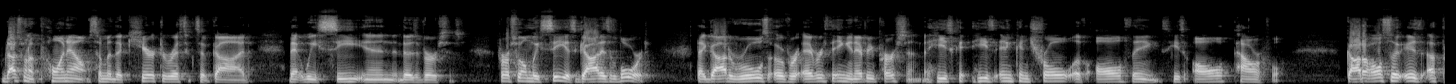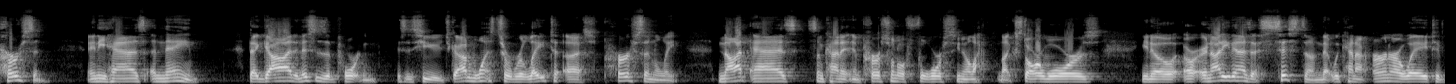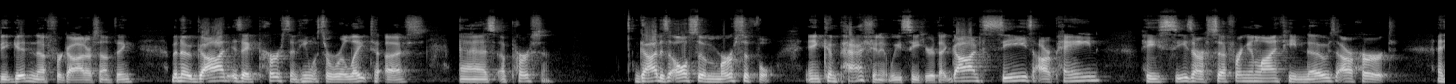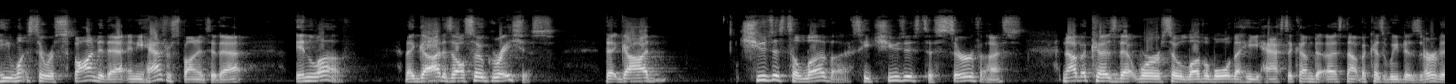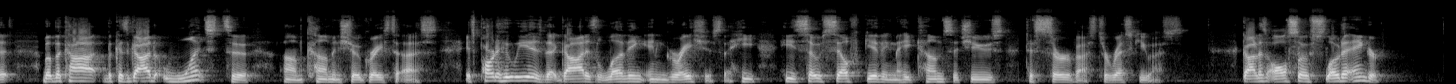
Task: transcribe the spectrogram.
but I just want to point out some of the characteristics of God that we see in those verses. First one we see is God is Lord, that God rules over everything and every person, that He's, he's in control of all things, He's all powerful. God also is a person and he has a name. That God, and this is important, this is huge, God wants to relate to us personally, not as some kind of impersonal force, you know, like, like Star Wars, you know, or, or not even as a system that we kind of earn our way to be good enough for God or something. But no, God is a person. He wants to relate to us as a person. God is also merciful and compassionate, we see here, that God sees our pain, He sees our suffering in life, He knows our hurt, and he wants to respond to that, and he has responded to that in love. That God is also gracious. That God chooses to love us. He chooses to serve us. Not because that we're so lovable that he has to come to us, not because we deserve it, but because, because God wants to um, come and show grace to us. It's part of who he is, that God is loving and gracious, that he, he's so self-giving that he comes to choose to serve us, to rescue us. God is also slow to anger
